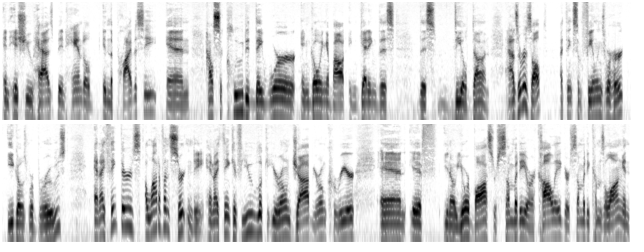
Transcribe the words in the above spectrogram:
an issue has been handled in the privacy and how secluded they were in going about and getting this this deal done. As a result, I think some feelings were hurt, egos were bruised, and I think there's a lot of uncertainty. And I think if you look at your own job, your own career, and if you know your boss or somebody or a colleague or somebody comes along and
